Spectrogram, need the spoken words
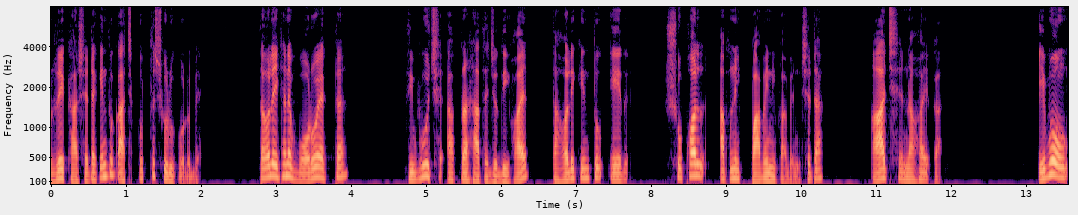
রেখা, সেটা কিন্তু কাজ করতে শুরু করবে। তাহলে এখানে বড় একটা ত্রিভুজ আপনার হাতে যদি হয় তাহলে কিন্তু এর সুফল আপনি পাবেনই পাবেন, সেটা আজ না হয় কাল। এবং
